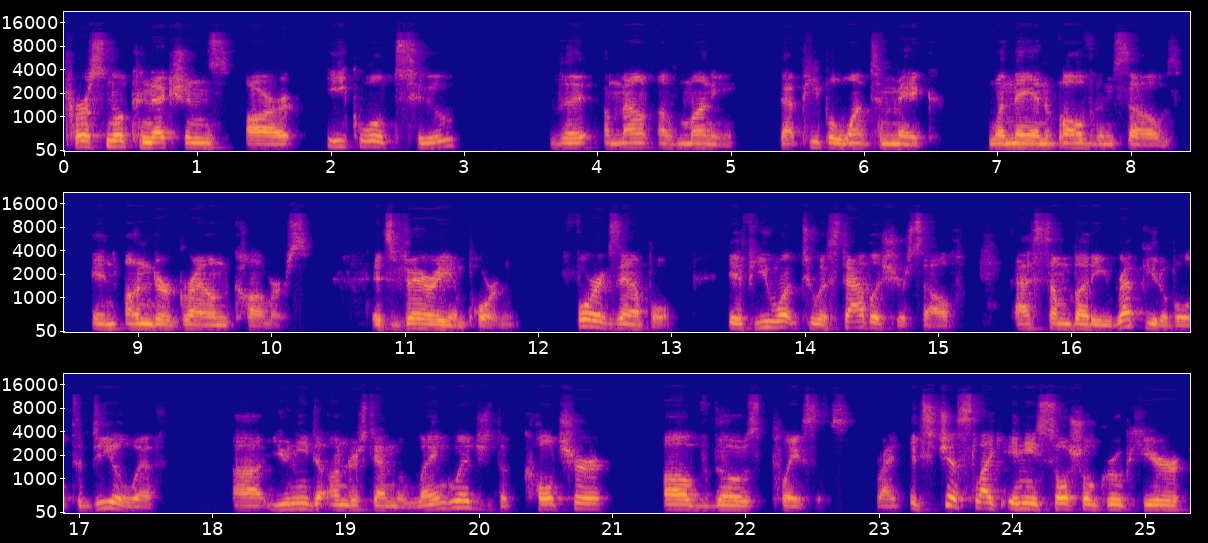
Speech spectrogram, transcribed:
Personal connections are equal to the amount of money that people want to make when they involve themselves in underground commerce. It's very important. For example, if you want to establish yourself as somebody reputable to deal with, uh, you need to understand the language, the culture of those places, right? It's just like any social group here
